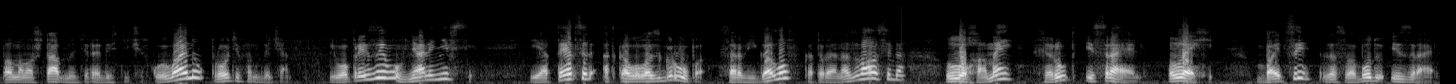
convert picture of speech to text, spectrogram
полномасштабную террористическую войну против англичан. Его призыву вняли не все, и от Эцель откололась группа сорви голов, которая назвала себя Лохамей Херут Исраэль, Лехи, бойцы за свободу Израиля.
